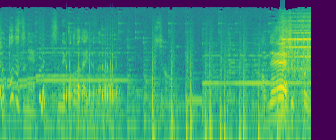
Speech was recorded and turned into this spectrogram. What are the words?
ちょっとずつね進んでいくことが大切だから。ト3危ね20ポインえ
